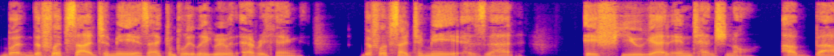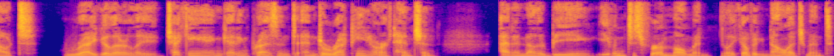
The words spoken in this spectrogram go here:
But the flip side to me is I completely agree with everything. The flip side to me is that if you get intentional about regularly checking in, getting present and directing your attention at another being, even just for a moment, like of acknowledgement,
